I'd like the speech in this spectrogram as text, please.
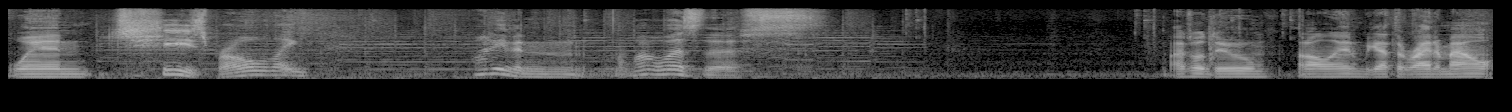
win. Jeez, bro. Like, what even... What was this? Might as well do it all in. We got the right amount.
